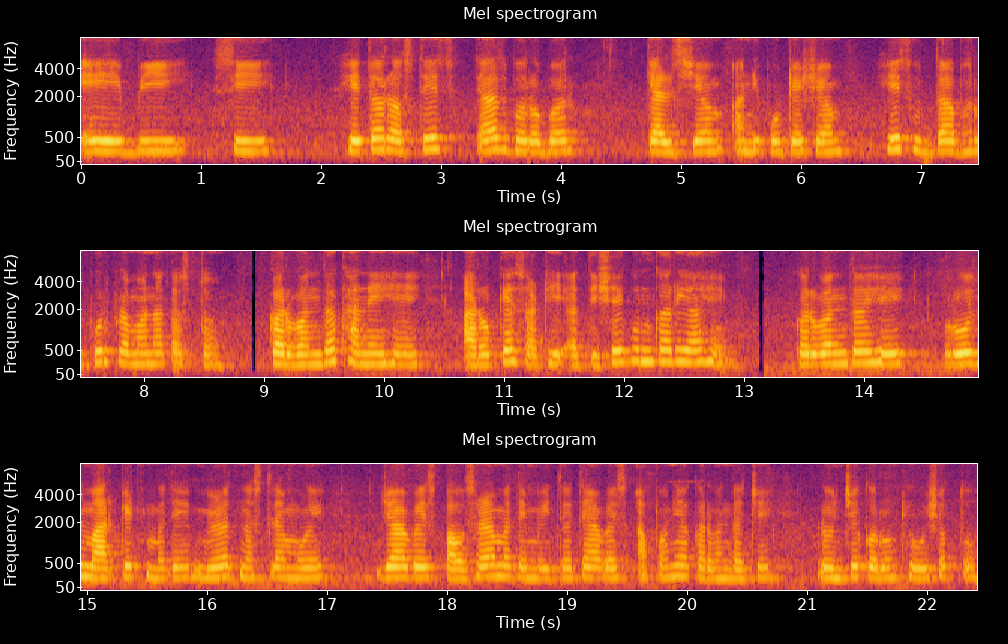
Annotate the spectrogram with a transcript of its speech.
ए बी सी हे तर असतेच. त्याचबरोबर कॅल्शियम आणि पोटॅशियम हे सुद्धा भरपूर प्रमाणात असतं. करवंद खाणे हे आरोग्यासाठी अतिशय गुणकारी आहे. करवंद हे रोज मार्केटमध्ये मिळत नसल्यामुळे ज्यावेळेस पावसाळ्यामध्ये मिळतं त्यावेळेस आपण या करवंदाचे लोणचे करून ठेवू शकतो.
